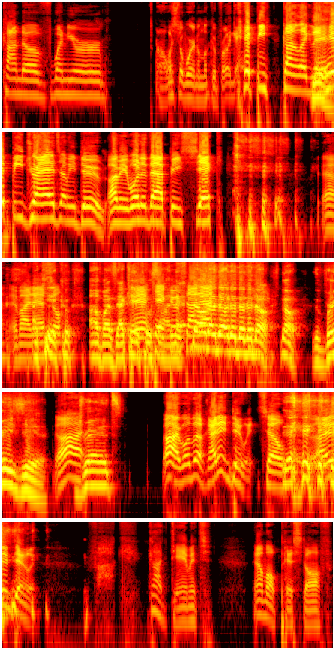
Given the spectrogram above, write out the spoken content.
kind of when you're oh, what's the word I'm looking for? Like a hippie, kind of like the yeah. hippie dreads. I mean, dude, I mean, wouldn't that be sick? yeah, am I an I asshole? Can't co- I, was, I can't yeah, co-sign can't that. No, no, no, no, no, no, no, no. The braids, yeah. All right. Dreads. All right. Well, look, I didn't do it, so I didn't do it. Fuck. God damn it. Now I'm all pissed off.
